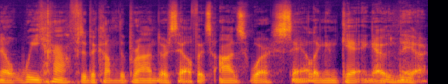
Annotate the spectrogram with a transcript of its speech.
know, we have to become the brand ourselves. It's as we're selling and getting out there.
